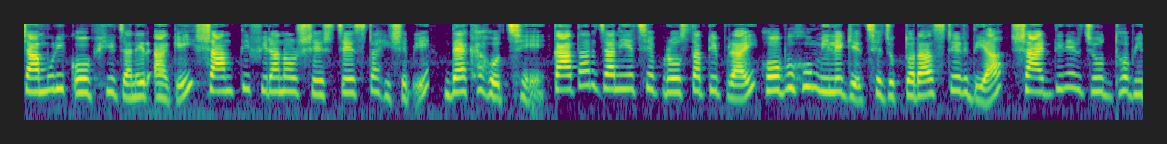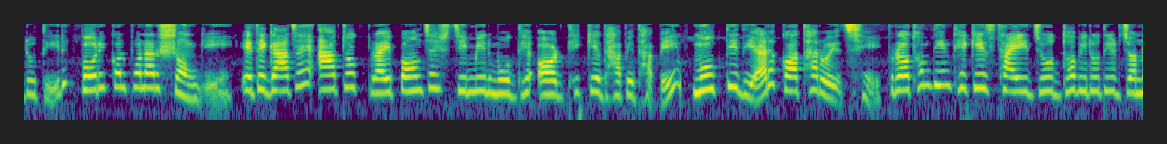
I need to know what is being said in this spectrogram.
সামরিক অভিযানের আগেই শান্তি ফিরানোর শেষ চেষ্টা হিসেবে দেখা হচ্ছে। কাতার জানিয়েছে, প্রস্তাবটি প্রায় হবহু মিলে গেছে। যুক্তরাষ্ট্রের দেয়া ষাট দিনের যুদ্ধবিরতির পরিকল্পনার সঙ্গে। এতে গাজায় আটক প্রায় পঞ্চাশ জিম্মির মধ্যে অর্ধেককে ধাপে ধাপে মুক্তি দেওয়ার কথা রয়েছে। প্রথম দিন থেকে স্থায়ী যুদ্ধবিরতির জন্য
